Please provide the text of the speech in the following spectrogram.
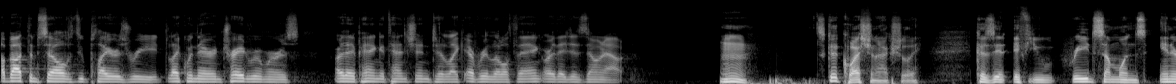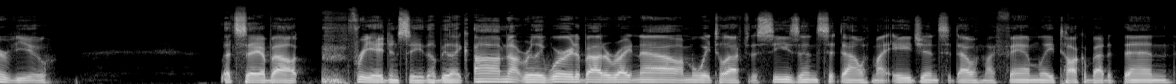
about themselves do players read? Like when they're in trade rumors, are they paying attention to like every little thing, or they just zone out? It's a good question, actually, because if you read someone's interview, let's say about free agency, they'll be like, oh, "I'm not really worried about it right now. I'm gonna wait till after the season, sit down with my agent, sit down with my family, talk about it then."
